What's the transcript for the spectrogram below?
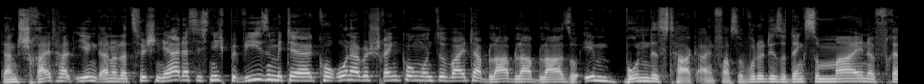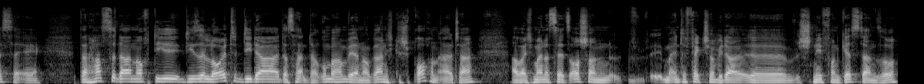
Dann schreit halt irgendeiner dazwischen, ja, das ist nicht bewiesen mit der Corona-Beschränkung und so weiter, bla bla bla, so im Bundestag einfach, so wo du dir so denkst, so meine Fresse, ey. Dann hast du da noch die, diese Leute, die da, das, hat- darüber haben wir ja noch gar nicht gesprochen, Alter. Aber ich meine, das ist jetzt auch schon im Endeffekt schon wieder äh, Schnee von gestern so,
